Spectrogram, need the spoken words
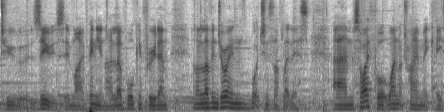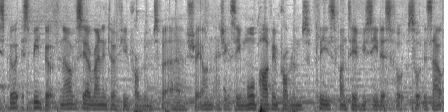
to zoos, in my opinion. I love walking through them and I love enjoying watching stuff like this. Um, so I thought, why not try and make a, speed build? Now, obviously, I ran into a few problems for, uh, straight on. As you can see, more pathing problems. Please, Frontier, if you see this, sort this out.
